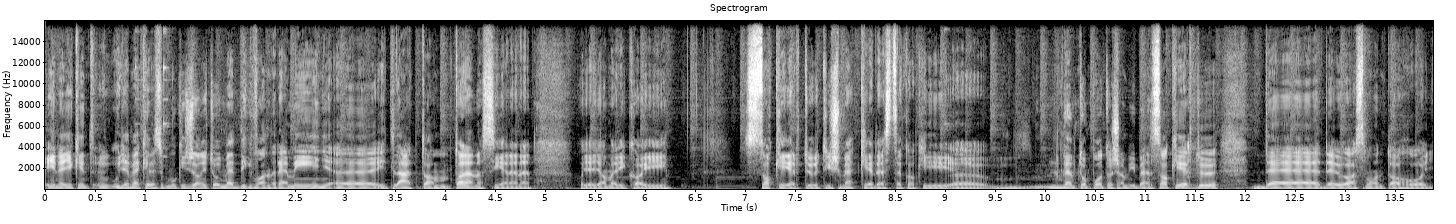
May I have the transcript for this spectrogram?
Én egyébként ugye megkérdeztük Mukis Zsanitól, hogy meddig van remény. Itt láttam, talán a CNN-en, hogy egy amerikai szakértőt is megkérdeztek, aki nem tudom pontosan miben szakértő, de, de ő azt mondta, hogy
